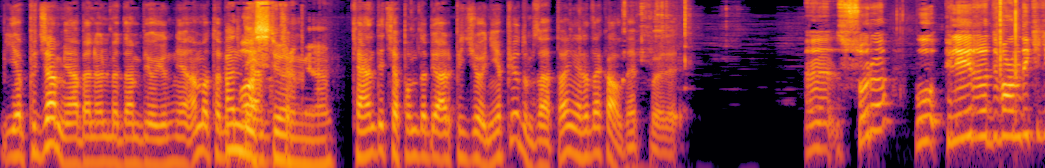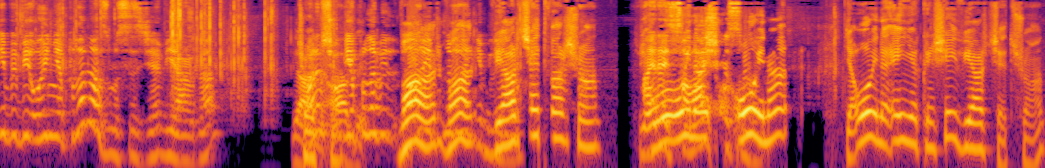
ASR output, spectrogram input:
yapacağım ya ben ölmeden bir oyun yani ama tabii Ben de kendi istiyorum çap- ya. kendi çapımda bir RPG oyunu yapıyordum zaten yarıda kaldı hep böyle. Ee, soru bu Player Red One'daki gibi bir oyun yapılamaz mı sizce VR'da? Ya Çok çok abi, yapılabilir. Var var. gibi VR chat var şu an. Hayır, o hayır, oyuna, savaş kısmı. o oyuna ya o oyuna en yakın şey VR chat şu an.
